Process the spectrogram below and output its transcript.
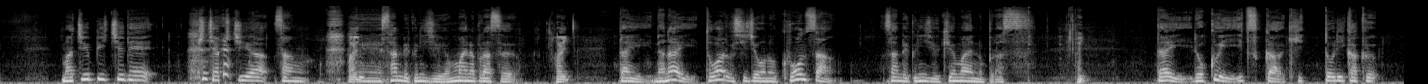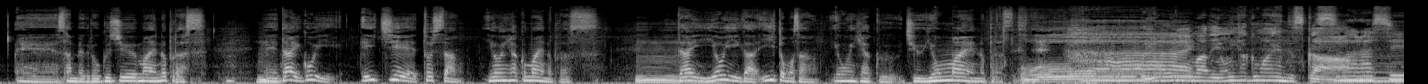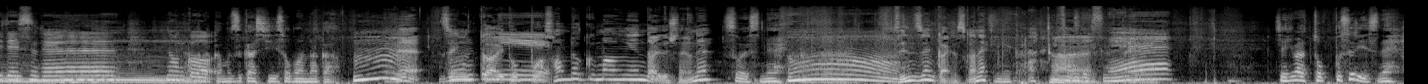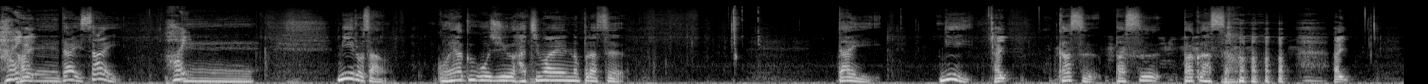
マチュピチュでピチャクチュアさん。はい、えー、324万円のプラス。はい。第7位、とある市場のクオンさん。329万円のプラス。はい。第6位、いつかきっと利確。えー、360万円のプラス。うん、えー、第5位、HA トシさん400万円のプラス。第4位がいいともさん414万円のプラスですね。お4位まで400万円ですか。素晴らしいですね。なんか。なかなか難しい相場の中。ね、前回トップは300万円台でしたよね。そうですね。前々回ですかね。前々回。あ、そうですね。じゃあいきますトップ3ですね。はい。えー、第3位。はい。えー、ミーロさん558万円のプラス。第2位。はい。ガス、バス、爆発さん。はい。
